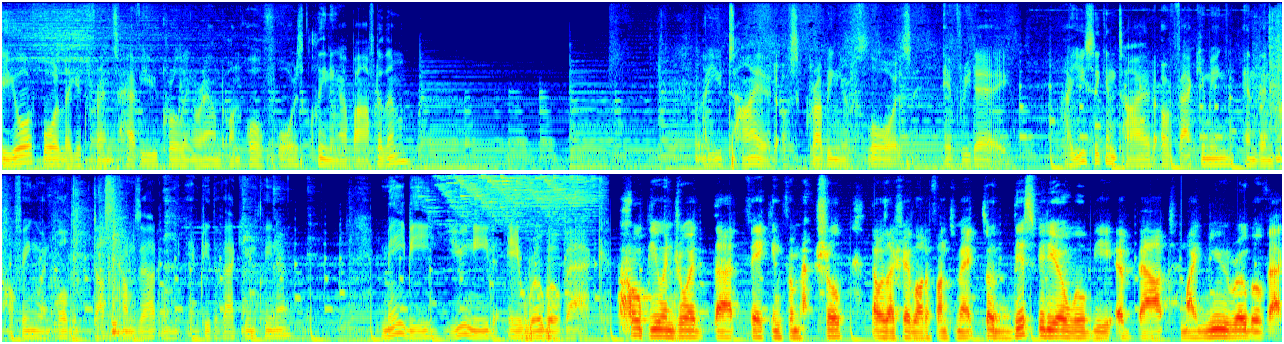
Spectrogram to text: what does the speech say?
Do your four legged friends have you crawling around on all fours cleaning up after them? Are you tired of scrubbing your floors every day? Are you sick and tired of vacuuming and then coughing when all the dust comes out when you empty the vacuum cleaner? Maybe you need a RoboVac. Hope you enjoyed that fake infomercial. That was actually a lot of fun to make. So this video will be about my new RoboVac.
